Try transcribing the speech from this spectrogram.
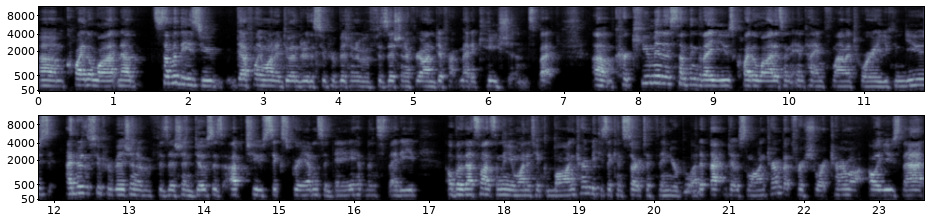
um, quite a lot now, some of these you definitely want to do under the supervision of a physician if you're on different medications. But um, curcumin is something that I use quite a lot as an anti-inflammatory. You can use under the supervision of a physician. Doses up to six grams a day have been studied although that's not something you want to take long term because it can start to thin your blood at that dose long term. But for short term, I'll, I'll, use that.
